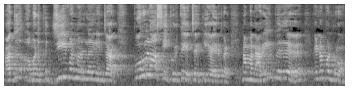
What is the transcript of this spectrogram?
அது அவனுக்கு ஜீவன் அல்ல என்றார். பொருளாசை குறித்து எச்சரிக்கையாயிருங்கள் நம்ம நிறைய பேர் என்ன பண்றோம்?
